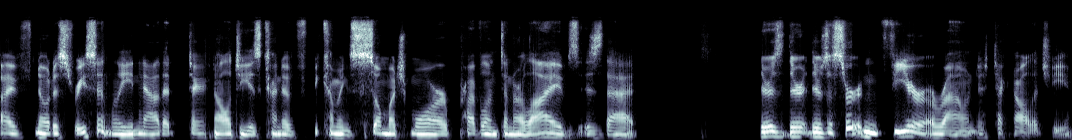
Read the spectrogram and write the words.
I've noticed recently, now that technology is kind of becoming so much more prevalent in our lives, is that there's there there's a certain fear around technology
